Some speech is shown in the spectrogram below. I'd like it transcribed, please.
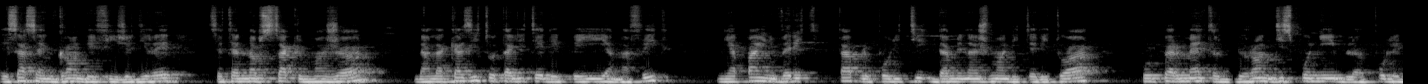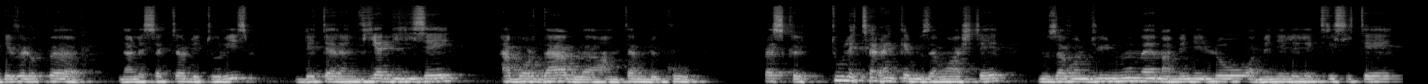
Et ça, c'est un grand défi. Je dirais, c'est un obstacle majeur. Dans la quasi-totalité des pays en Afrique, il n'y a pas une véritable politique d'aménagement du territoire pour permettre de rendre disponibles pour les développeurs dans le secteur du tourisme des terrains viabilisés, abordables en termes de coûts. Presque tous les terrains que nous avons achetés, nous avons dû nous-mêmes amener l'eau, amener l'électricité,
